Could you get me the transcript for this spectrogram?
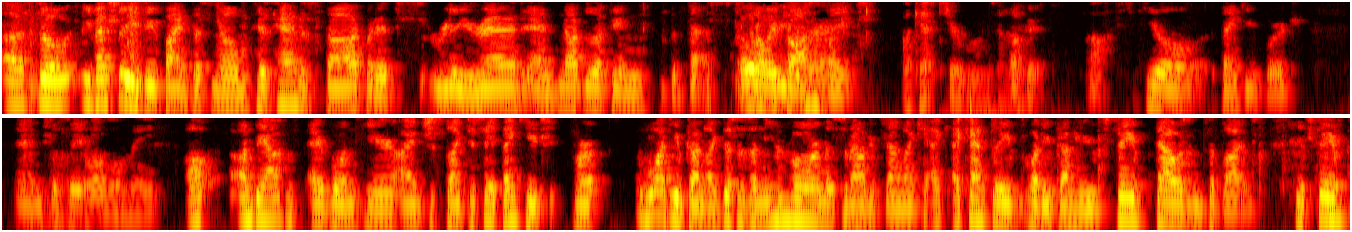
Uh, so eventually you do find this gnome. His hand is thawed, but it's really red and not looking the best. A little Probably freezing frostbite. I'll cast Cure Wounds on it. Okay. Uh, he'll thank you for it, and he'll No say, problem, mate. "Oh, on behalf of everyone here, I'd just like to say thank you to, for what you've done. Like this is an enormous amount you've done. Like I, I can't believe what you've done here. You've saved thousands of lives. You've saved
